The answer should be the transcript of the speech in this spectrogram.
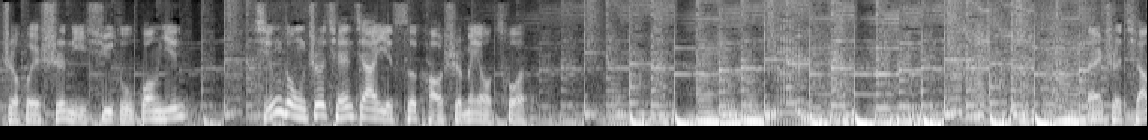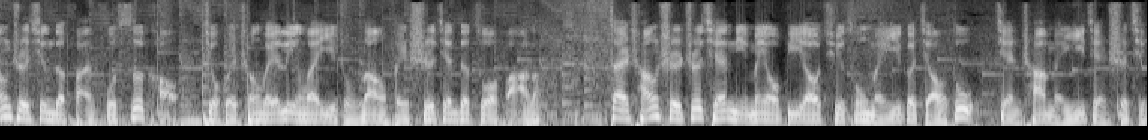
只会使你虚度光阴。行动之前加以思考是没有错的，但是强制性的反复思考就会成为另外一种浪费时间的做法了。在尝试之前，你没有必要去从每一个角度检查每一件事情，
